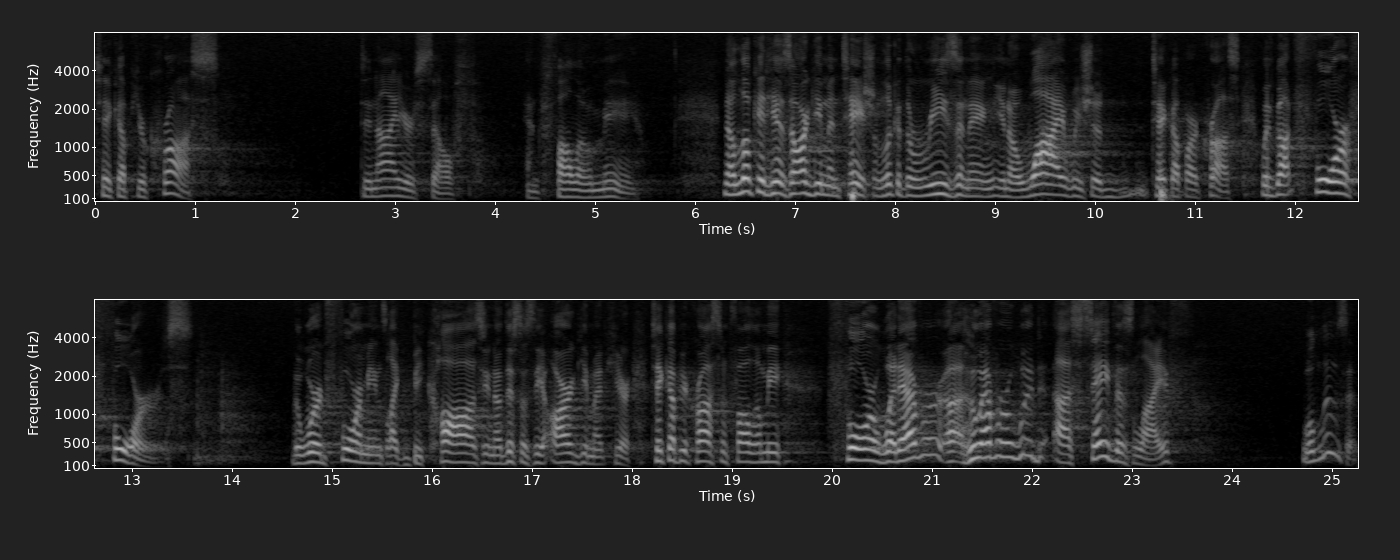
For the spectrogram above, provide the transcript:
Take up your cross, deny yourself, and follow me. Now, look at his argumentation. Look at the reasoning, you know, why we should take up our cross. We've got four fours. The word for means like because, you know, this is the argument here. Take up your cross and follow me. For whatever, uh, whoever would uh, save his life will lose it.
